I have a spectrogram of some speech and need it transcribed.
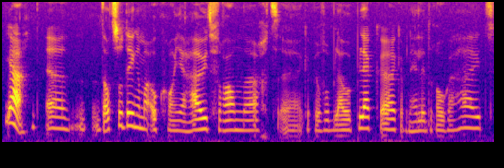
ja, uh, dat soort dingen. Maar ook gewoon je huid verandert. ik heb heel veel blauwe plekken. Ik heb een hele droge huid.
